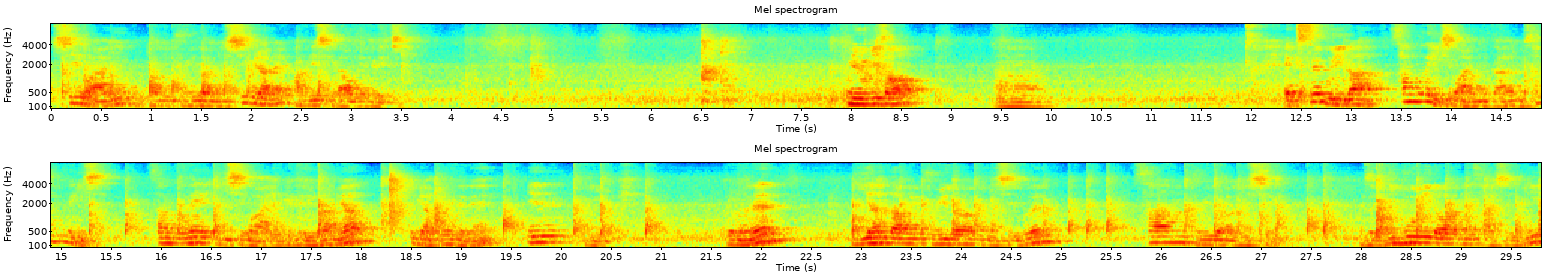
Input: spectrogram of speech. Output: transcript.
cy 곱하기 v 더하기 10이라는 관계식이 나오게 되겠지 그럼 여기서 XV가 3분의 20Y니까? 여기 3분의 20 3분의 20Y 이렇게 대입을 하면 여기 약분이 되네. 1, 2 이렇게. 그러면은 2 한 다음에 V 더하기 20은 3V 더하기 10 그래서 2V 더하기 40이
